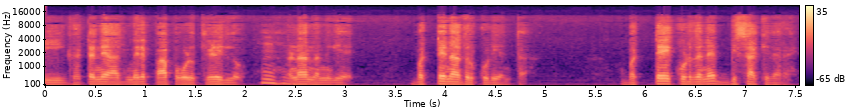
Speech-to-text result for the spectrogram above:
ಈ ಘಟನೆ ಆದ್ಮೇಲೆ ಪಾಪಗಳು ಕೇಳಿದ್ಲು. ಅಣ್ಣ ನನಗೆ ಬಟ್ಟೆನಾದ್ರೂ ಕೊಡಿ ಅಂತ. ಬಟ್ಟೆ ಕೊಡದೇನೆ ಬಿಸಾಕಿದ್ದಾರೆ.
